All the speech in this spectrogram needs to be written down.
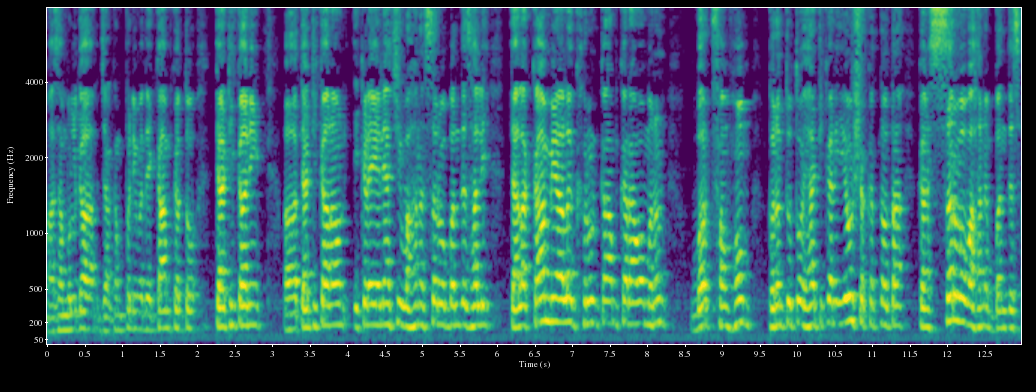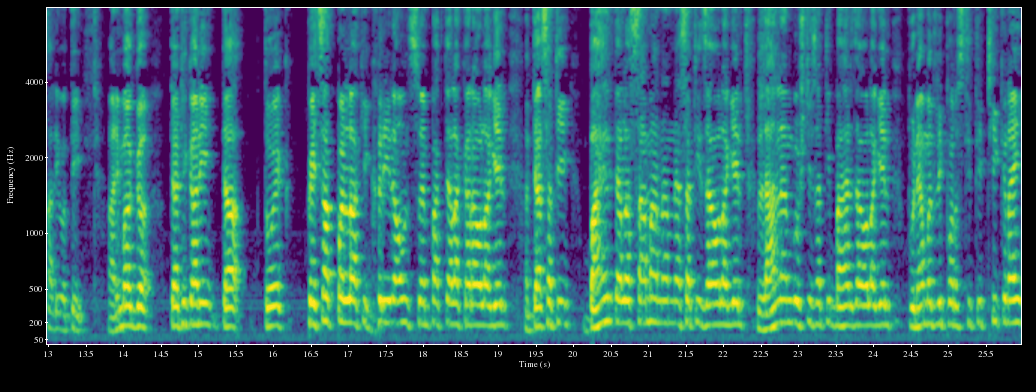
माझा मुलगा ज्या कंपनीमध्ये काम करतो त्या ठिकाणी त्या ठिकाणाहून इकडे येण्याची वाहनं सर्व बंद झाली. त्याला काम मिळालं घरून काम करावं म्हणून वर्क फ्रॉम होम परंतु तो ह्या ठिकाणी येऊ शकत नव्हता कारण सर्व वाहनं बंद झाली होती. आणि मग त्या ठिकाणी त्या तो एक पेचात पडला की घरी राहून स्वयंपाक त्याला करावा लागेल. त्यासाठी बाहेर त्याला सामान आणण्यासाठी जावं लागेल. लहान लहान गोष्टीसाठी बाहेर जावं लागेल. पुण्यामधली परिस्थिती ठीक नाही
